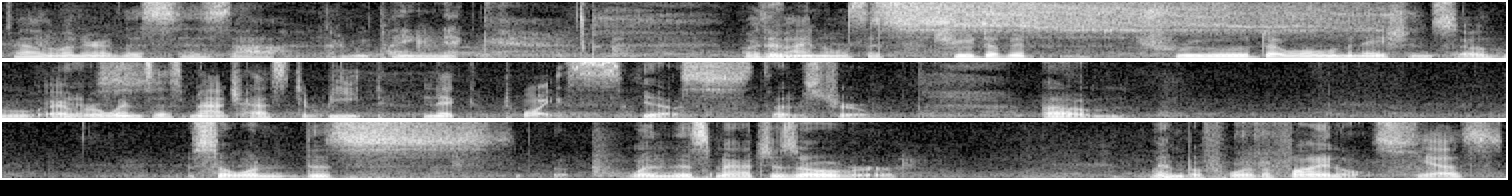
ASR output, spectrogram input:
So the winner of this is uh, going to be playing Nick. For the And finals, it's true double, true double elimination. So whoever Yes. wins this match has to beat Nick twice. Yes, that is true. Um, so when this when this match is over When- and before the finals, Yes.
